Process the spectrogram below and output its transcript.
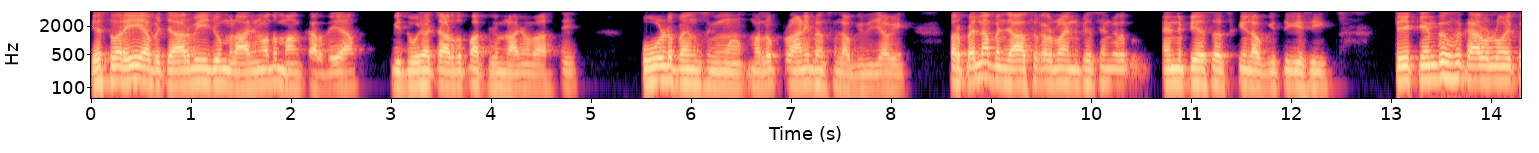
ਇਸ ਵਾਰ ਇਹ ਆ ਵਿਚਾਰ ਵੀ ਜੋ ਮੁਲਾਜ਼ਮਾਂ ਤੋਂ ਮੰਗ ਕਰਦੇ ਆ ਵੀ 2004 ਤੋਂ ਭਰਤੀ ਹੋਏ ਮੁਲਾਜ਼ਮਾਂ ਵਾਸਤੇ। 올ਡ ਪੈਨਸ਼ਨ ਸਕੀਮ ਮਤਲਬ ਪੁਰਾਣੀ ਪੈਨਸ਼ਨ ਲਾਗੂ ਕੀਤੀ ਜਾਵੇ। ਪਰ ਪਹਿਲਾਂ ਪੰਜਾਬ ਸਰਕਾਰ ਵੱਲੋਂ ਐਨਪੀਐਸ ਐਨਪੀਐਸ ਸਕੀਮ ਲਾਗੂ ਕੀਤੀ ਗਈ ਸੀ। ਤੇ ਕੇਂਦਰ ਸਰਕਾਰ ਵੱਲੋਂ ਇੱਕ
